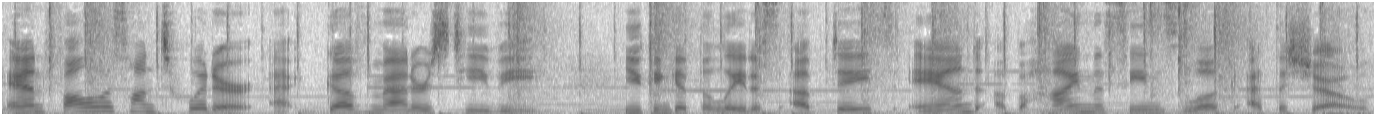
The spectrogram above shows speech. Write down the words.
And follow us on Twitter at govmatterstv. You can get the latest updates and a behind the scenes look at the show.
